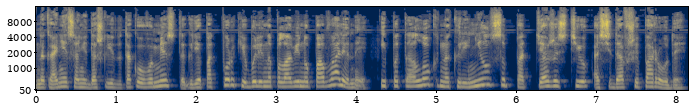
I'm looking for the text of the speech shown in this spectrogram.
Наконец они дошли до такого места, где подпорки были наполовину повалены, и потолок накоренился под тяжестью оседавшей породы.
